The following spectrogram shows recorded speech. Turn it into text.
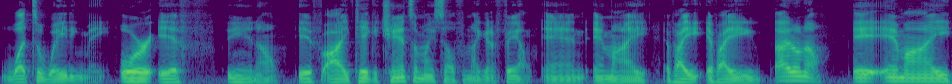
what's awaiting me, or if you know if i take a chance on myself am i going to fail and am i if i if i i don't know am I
